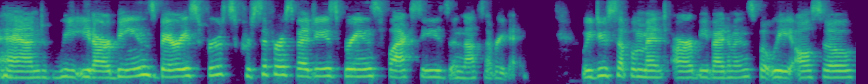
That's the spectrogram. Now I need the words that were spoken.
And we eat our beans, berries, fruits, cruciferous veggies, greens, flax seeds, and nuts every day. We do supplement our B vitamins, but we also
